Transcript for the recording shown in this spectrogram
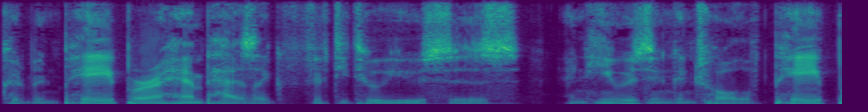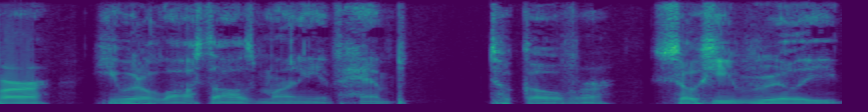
could have been paper. Hemp has like 52 uses, and he was in control of paper. He would have lost all his money if hemp took over. So he really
